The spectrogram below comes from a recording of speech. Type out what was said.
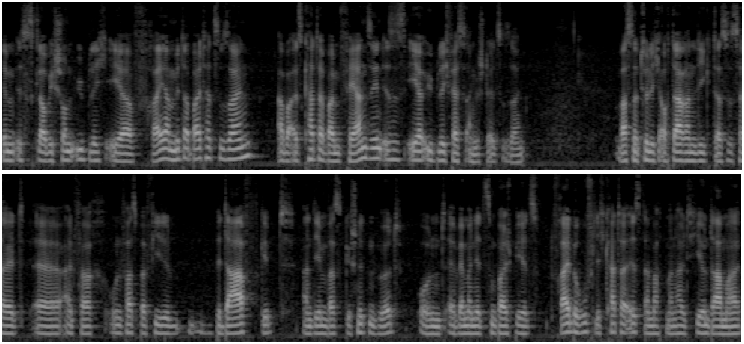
ähm, ist es, glaube ich, schon üblich, eher freier Mitarbeiter zu sein aber als Cutter beim Fernsehen ist es eher üblich, festangestellt zu sein. Was natürlich auch daran liegt, dass es halt äh, einfach unfassbar viel Bedarf gibt an dem, was geschnitten wird. Und äh, wenn man jetzt zum Beispiel jetzt freiberuflich Cutter ist, dann macht man halt hier und da mal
